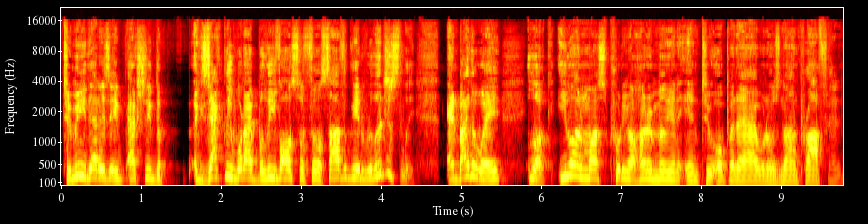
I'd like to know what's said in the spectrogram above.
To me, that is a, actually the exactly what I believe also philosophically and religiously. And by the way, look, Elon Musk putting 100 million into OpenAI when it was nonprofit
